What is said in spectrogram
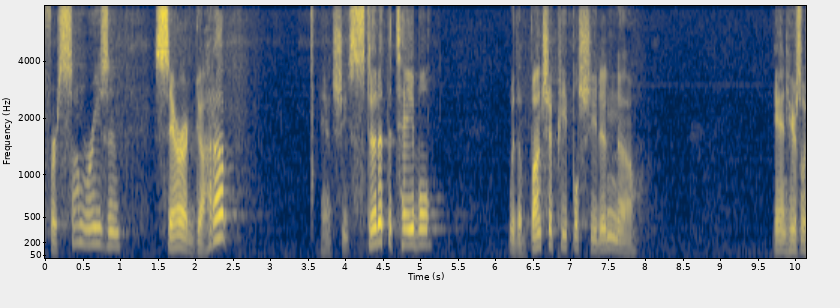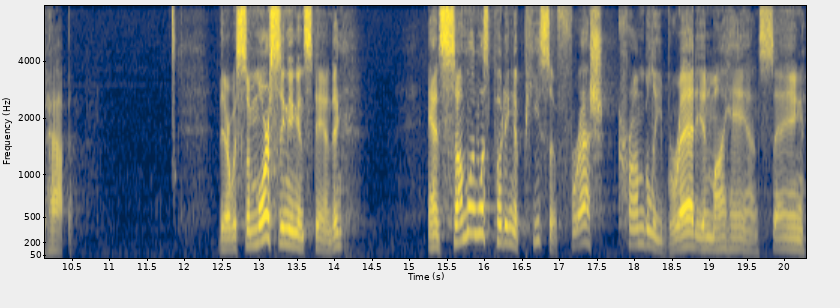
for some reason, Sara got up and she stood at the table with a bunch of people she didn't know. And here's what happened there was some more singing and standing, and someone was putting a piece of fresh, crumbly bread in my hand, saying,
